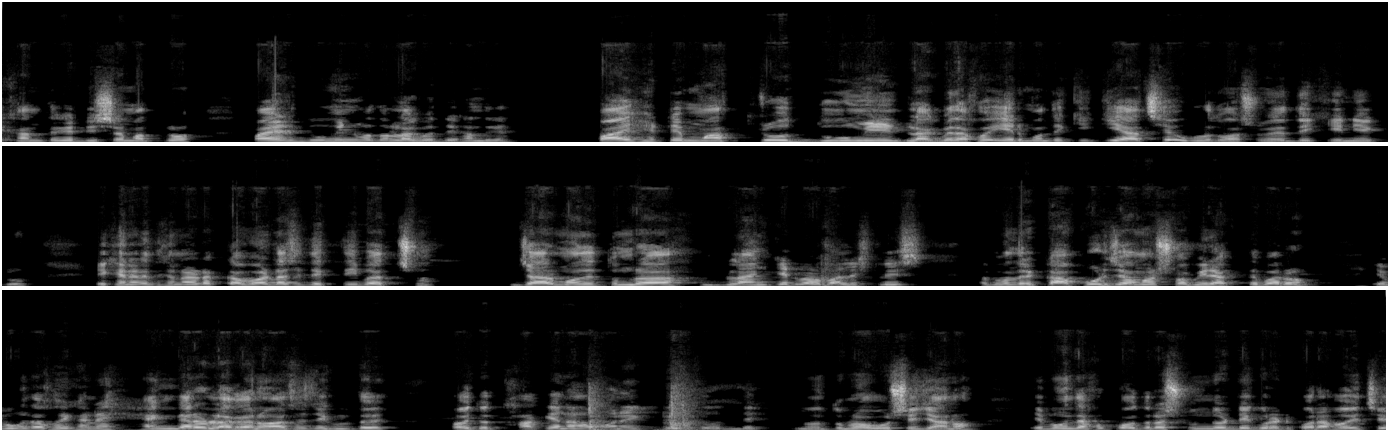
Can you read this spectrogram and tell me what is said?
এখান থেকে ডিসের মাত্র পায়ের দু মিনিট মতন লাগবে তো এখান থেকে? পায়ে হেঁটে মাত্র দু মিনিট লাগবে। দেখো এর মধ্যে কি কি আছে ওগুলো তোমার সঙ্গে দেখিয়ে নিই একটু। এখানে এখানে একটা কাভার্ড আছে, দেখতেই পাচ্ছ। যার মধ্যে তোমরা ব্ল্যাঙ্কেট বা বালিশ প্লিস তোমাদের কাপড় জামা সবই রাখতে পারো। এবং দেখো এখানে হ্যাঙ্গারও লাগানো আছে, যেগুলোতে হয়তো থাকে না অনেক তোমরা অবশ্যই জানো। এবং দেখো কতটা সুন্দর ডেকোরেট করা হয়েছে।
